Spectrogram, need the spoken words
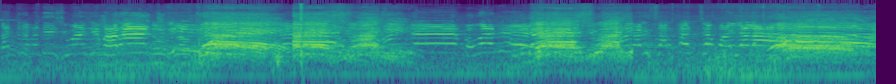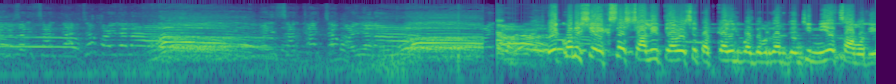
छत्रपती शिवाजी महाराज. शिवाजी. शिवाजी सरकारच्या महिलाला सरकारच्या महिलाला एकोणीसशे एकसष्ट साली त्यावेळेस तत्कालीन पंतप्रधान त्यांची नियत साफ होती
